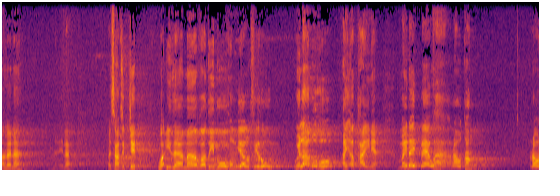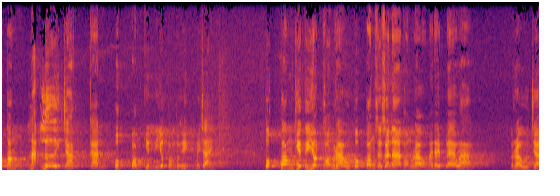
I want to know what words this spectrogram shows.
อะไรนะไหนละ37 ว่าอิดะมากดิบูฮุมยัลฟิรูนเวลาโมโหให้อภัยเนี่ยไม่ได้แปลว่าเราต้องเราต้องละเลยจากการปกป้องเกียรติยศของตัวเองไม่ใช่ ปกป้องเกียรติยศของเรา ปกป้องศาสนาของเราไม่ได้แปลว่า เราจะ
